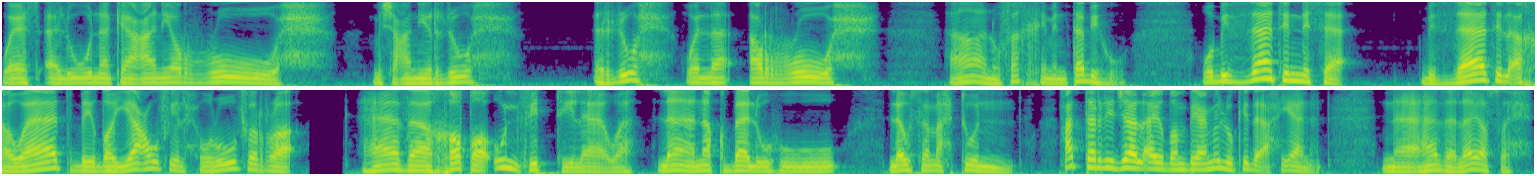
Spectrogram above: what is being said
ويسألونك عن الروح. مش عن الروح. الروح ولا الروح؟ ها نفخم. انتبهوا. وبالذات النساء. بالذات الأخوات بيضيعوا في الحروف الراء. هذا خطأ في التلاوة. لا نقبله. لو سمحتن. حتى الرجال أيضا بيعملوا كده أحيانا. هذا لا يصح.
